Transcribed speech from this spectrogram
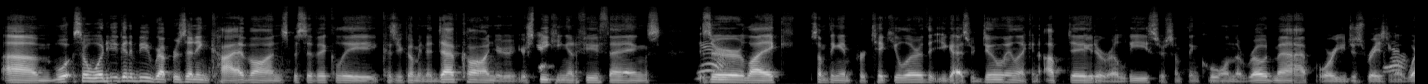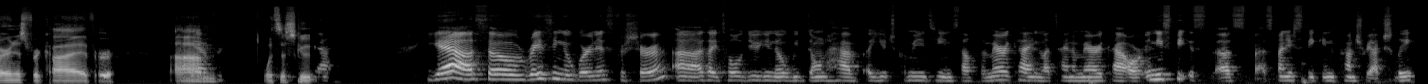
Um, so what are you going to be representing Kyve on specifically? Because you're coming to DevCon, you're you're speaking at a few things. Yeah. Is there like something in particular that you guys are doing, like an update or a release or something cool on the roadmap, or are you just raising yeah. awareness for Kyve, or um, yeah. what's the scoop? Yeah, so raising awareness for sure. Uh, as I told you, you know, we don't have a huge community in South America, in Latin America, or any speak, uh, Spanish speaking country, actually.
